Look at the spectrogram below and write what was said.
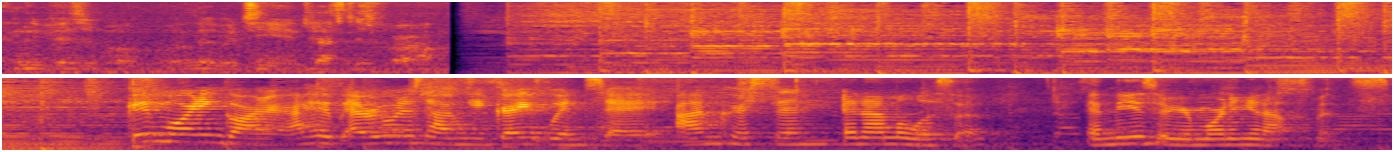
indivisible, with liberty and justice for all. Good morning, Garner. I hope everyone is having a great Wednesday. I'm Kristen. And I'm Melissa. And these are your morning announcements.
